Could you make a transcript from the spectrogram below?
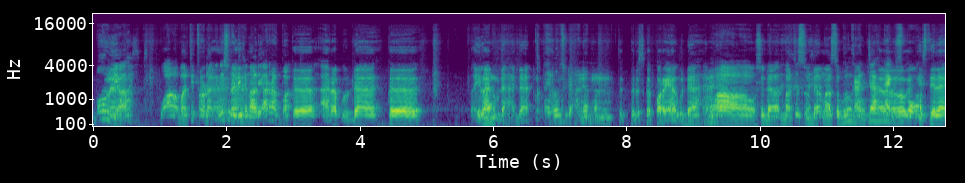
Oh iya. Wow, berarti produk ini Eh, sudah dikenal di Arab, Pak. ke Arab udah ke Thailand udah ada Thailand sudah ada, Pak. Terus ke Korea udah ada. Wow, sudah berarti sudah masuk ke kancah kalau ekspor. istilah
